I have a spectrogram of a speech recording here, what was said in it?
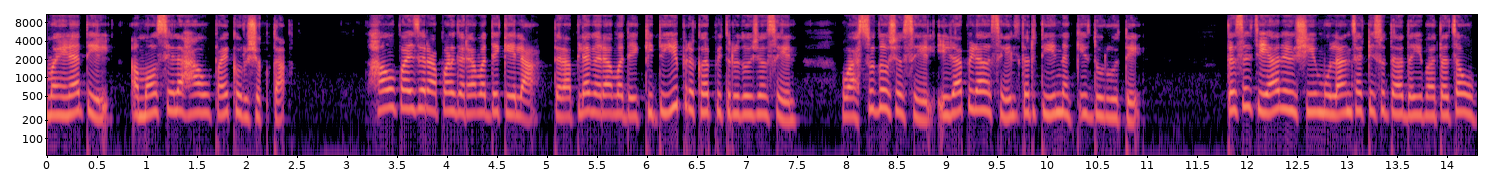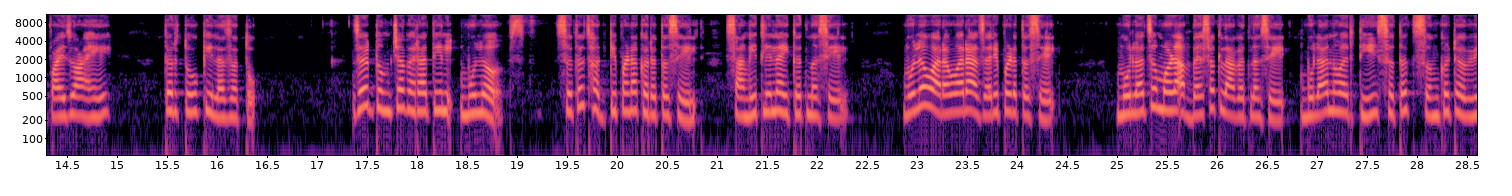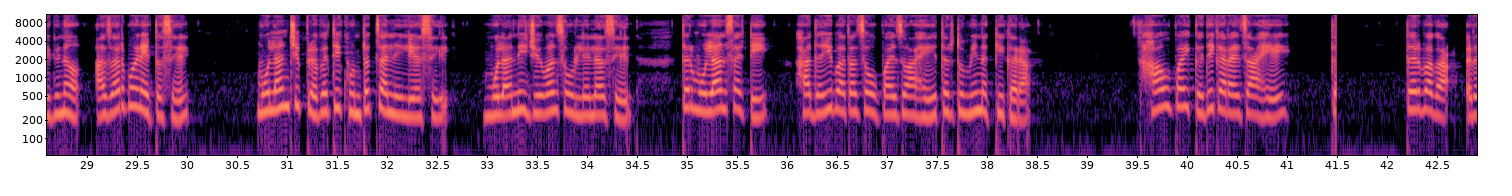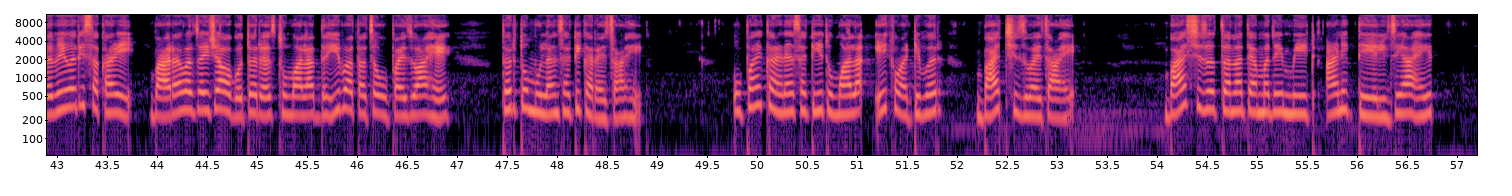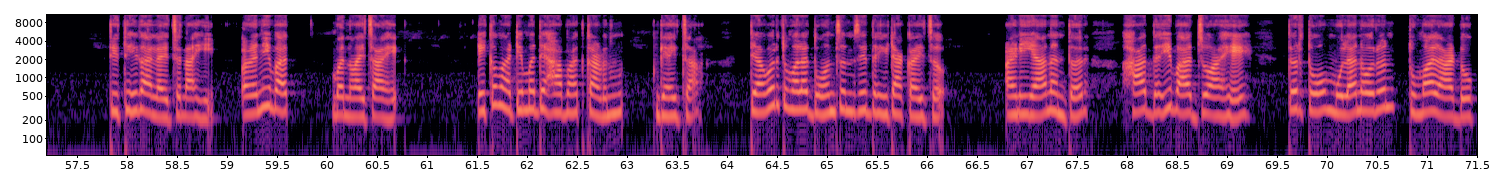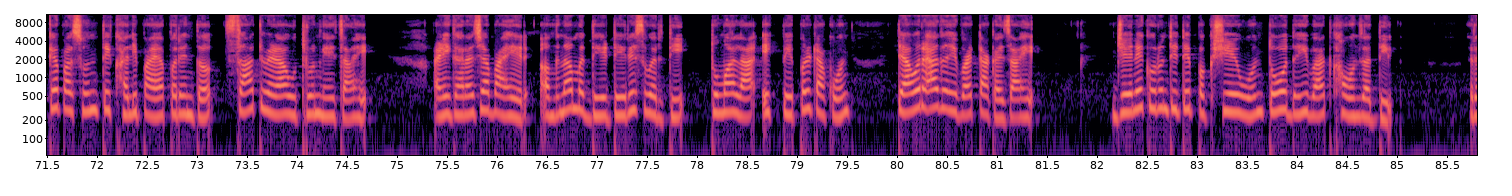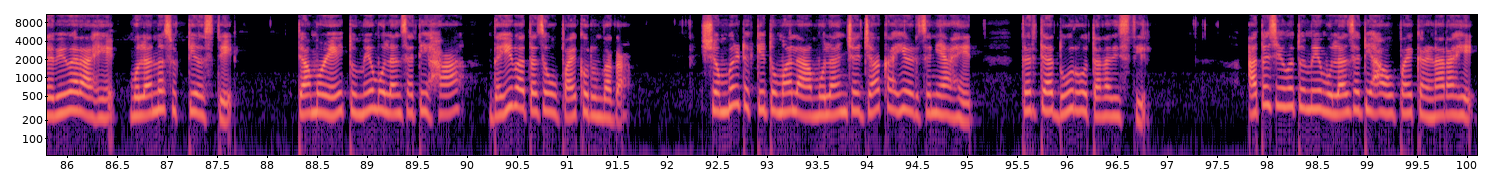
महिन्यातील अमावस्येला हा उपाय करू शकता. हा उपाय जर आपण घरामध्ये केला तर आपल्या घरामध्ये कितीही प्रकार पितृदोष असेल वास्तुदोष असेल इडापिडा असेल तर ती नक्कीच दूर होते. तसेच या दिवशी मुलांसाठी सुद्धा दहीभाताचा उपाय जो आहे तर तो केला जातो. जर तुमच्या घरातील मुलं स- सतत हट्टीपणा करत असेल सांगितलेलं ऐकत नसेल मुलं वारंवार आजारी पडत असेल मुलाचं मन अभ्यासात लागत नसेल मुलांवरती सतत संकट विघ्न आजारपण येत असेल मुलांची प्रगती खुंटत चाललेली असेल मुलांनी जीवन सोडलेलं असेल तर मुलांसाठी हा दहीभाताचा उपाय जो आहे तर तुम्ही नक्की करा. हा उपाय कधी करायचा आहे? तर- तर बघा रविवारी सकाळी बारा वाजायच्या अगोदरच तुम्हाला दहीभाताचा उपाय जो आहे तर तो मुलांसाठी करायचा आहे. उपाय करण्यासाठी तुम्हाला एक वाटीभर भात शिजवायचा आहे. भात शिजवताना त्यामध्ये मीठ आणि तेल जे आहेत तिथे घालायचं नाही. अळणी भात बनवायचा आहे. एका वाटीमध्ये हा भात काढून घ्यायचा. त्यावर तुम्हाला दोन चमचे दही टाकायचं आणि यानंतर हा दही भात जो आहे तर तो मुलांवरून तुम्हाला डोक्यापासून ते खाली पायापर्यंत सात वेळा उतरून घ्यायचा आहे. आणि घराच्या बाहेर अंगणामध्ये टेरेसवरती तुम्हाला एक पेपर टाकून त्यावर हा दहीभात टाकायचा आहे. जेणेकरून तिथे पक्षी येऊन तो दहीभात खाऊन जातील. रविवार आहे मुलांना सुट्टी असते. त्यामुळे तुम्ही मुलांसाठी हा दहीभाताचा उपाय करून बघा. शंभर टक्के तुम्हाला मुलांच्या ज्या काही अडचणी आहेत तर त्या दूर होताना दिसतील. आता जेव्हा तुम्ही मुलांसाठी हा उपाय करणार आहे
